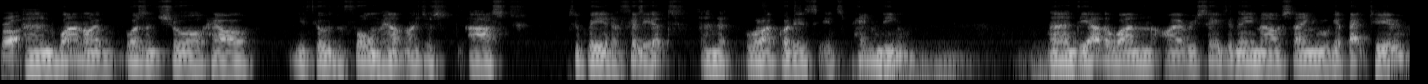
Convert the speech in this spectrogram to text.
Right. And one, I wasn't sure how you filled the form out. I just asked to be an affiliate, and it, all I've got is it's pending. And the other one, I received an email saying we'll get back to you.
